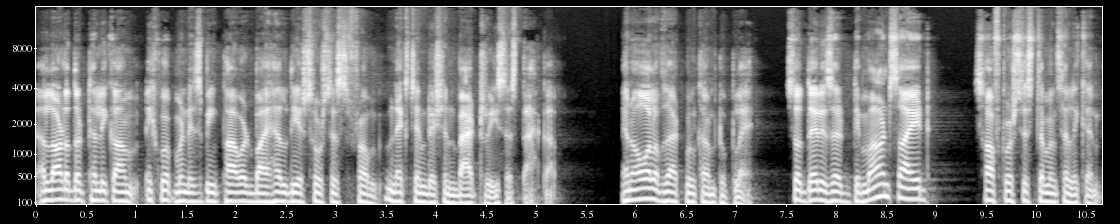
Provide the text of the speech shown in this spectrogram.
a lot of the telecom equipment is being powered by healthier sources from next generation batteries as backup. And all of that will come to play. So there is a demand side, software system and silicon.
